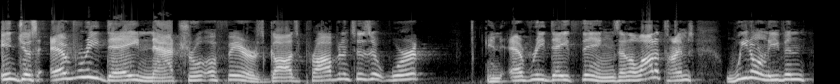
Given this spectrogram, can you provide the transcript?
in just everyday natural affairs. God's providence is at work in everyday things, and a lot of times we don't even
